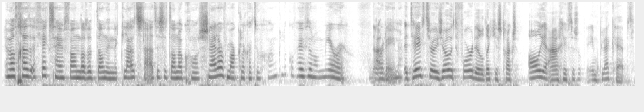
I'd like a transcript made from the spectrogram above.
En wat gaat het effect zijn van dat het dan in de cloud staat? Is het dan ook gewoon sneller of makkelijker toegankelijk? Of heeft het nog meer voordelen? Nou, het heeft sowieso het voordeel dat je straks al je aangiftes op één plek hebt.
